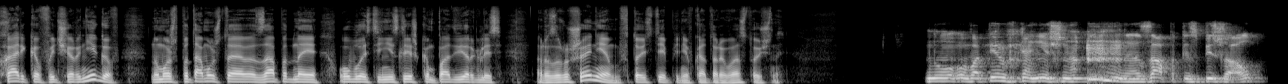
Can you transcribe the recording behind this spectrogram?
Харьков и Чернигов, ну, может, потому что западные области не слишком подверглись разрушениям в той степени, в которой восточные? Ну, во-первых, конечно, Запад избежал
